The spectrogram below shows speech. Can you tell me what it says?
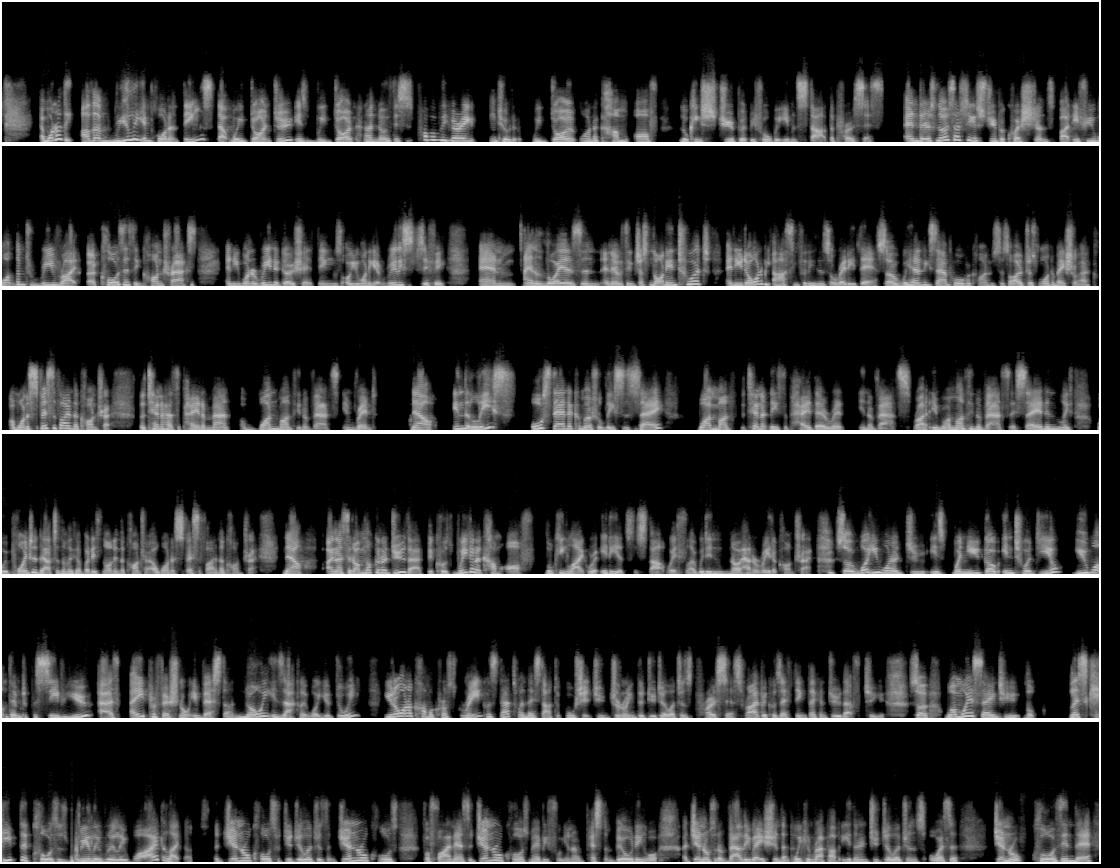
And one of the other really important things that we don't do is we don't, and I know this is probably very intuitive, we don't want to come off looking stupid before we even start the process. And there's no such thing as stupid questions, but if you want them to rewrite uh, clauses in contracts and you want to renegotiate things or you want to get really specific and and lawyers and, and everything just not into it and you don't want to be asking for things that's already there. So we had an example of a client who says, I just want to make sure I, I want to specify in the contract the tenant has to pay in a man, one month in advance in rent. Now, in the lease, all standard commercial leases say one month the tenant needs to pay their rent in advance, right? In one month in advance, they say it in the lease. We pointed out to them, but it's not in the contract. I want to specify in the contract. Now, and I said, I'm not going to do that because we're going to come off looking like we're idiots to start with. Like we didn't know how to read a contract. So, what you want to do is when you go into a deal, you want them to perceive you as a professional investor, knowing exactly what you're doing. You don't want to come across green because that's when they start to bullshit you during the due diligence process, right? Because they think they can do that to you. So, when we're saying to you, look, let's keep the clauses really, really wide, like a, a, general clause for due diligence, a general clause for finance, a general clause maybe for, you know, pest and building or a general sort of valuation that we can wrap up either in due diligence or as a general clause in there.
